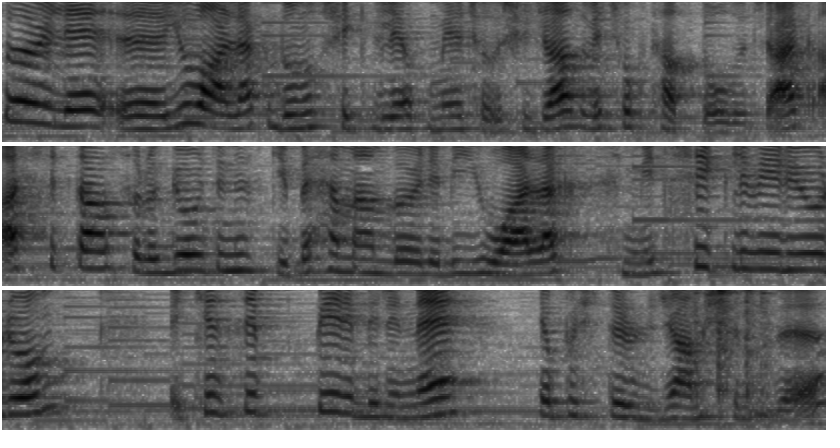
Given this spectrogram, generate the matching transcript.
Böyle e, yuvarlak donut şekliyle yapmaya çalışacağız ve çok tatlı olacak. Açtıktan sonra gördüğünüz gibi hemen böyle bir yuvarlak simit şekli veriyorum. Ve kesip birbirine yapıştıracağım şimdi.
